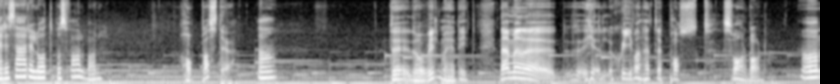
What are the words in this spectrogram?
Är det så här det låter på Svalbard? Hoppas det. Ja. det. Då vill man ju dit. Nej men eh, skivan hette Post Svalbard. Ja,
